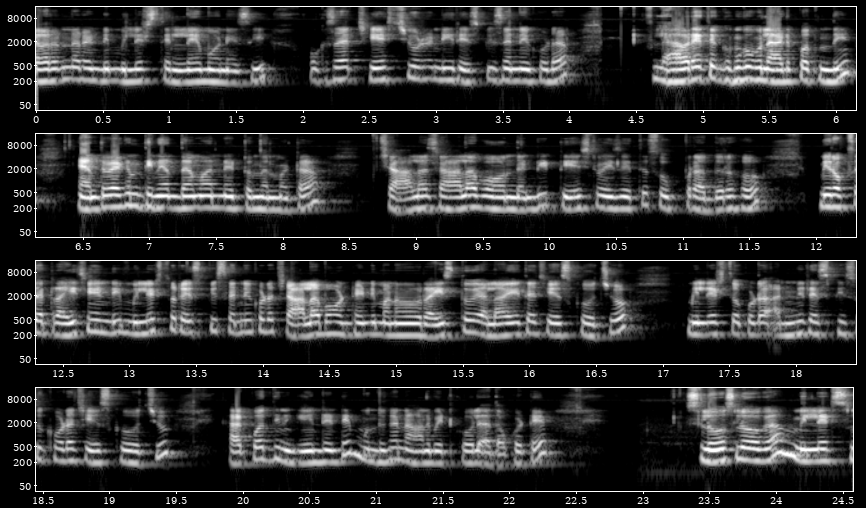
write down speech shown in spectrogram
ఎవరన్నా రండి మిల్లెట్స్ తినలేమో అనేసి ఒకసారి చేసి చూడండి ఈ రెసిపీస్ అన్నీ కూడా. ఫ్లేవర్ అయితే గుమగుమలాడిపోతుంది. ఎంత వేగం తినేద్దామా అన్నట్టుందనమాట చాలా చాలా బాగుందండి. టేస్ట్ వైజ్ అయితే సూపర్ అద్దరహో. మీరు ఒకసారి ట్రై చేయండి. మిల్లెట్స్తో రెసిపీస్ అన్నీ కూడా చాలా బాగుంటాయండి. మనం రైస్తో ఎలా అయితే చేసుకోవచ్చో మిల్లెట్స్తో కూడా అన్ని రెసిపీస్ కూడా చేసుకోవచ్చు. కాకపోతే దీనికి ఏంటంటే ముందుగా నానబెట్టుకోవాలి అదొకటే. స్లో స్లోగా మిల్లెట్స్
